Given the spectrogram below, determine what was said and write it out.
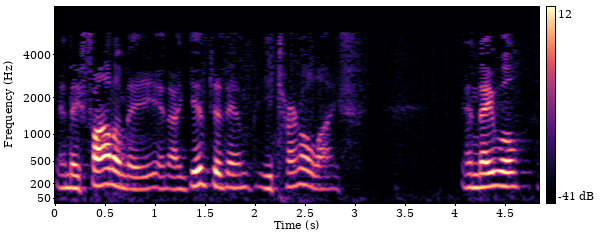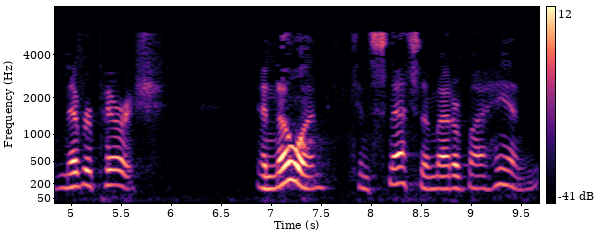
and they follow me, and I give to them eternal life, and they will never perish, and no one can snatch them out of my hand."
